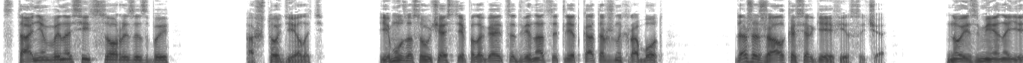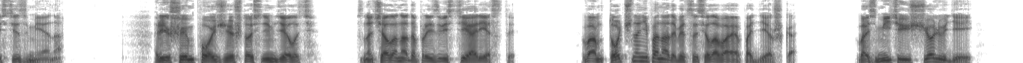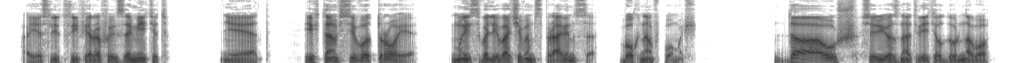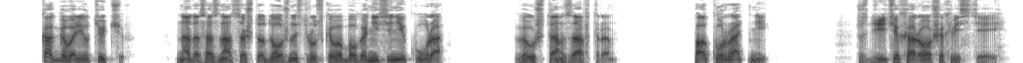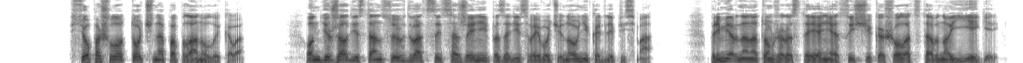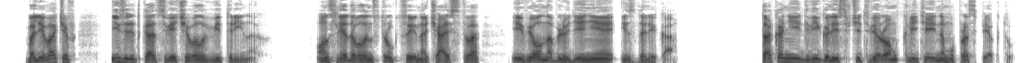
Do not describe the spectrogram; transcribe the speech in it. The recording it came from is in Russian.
Станем выносить ссор из избы? А что делать? Ему за соучастие полагается 12 лет каторжных работ. Даже жалко Сергея Фирсыча. Но измена есть измена. Решим позже, что с ним делать. Сначала надо произвести аресты. Вам точно не понадобится силовая поддержка? Возьмите еще людей. А если Циферов их заметит? Нет, их там всего трое. Мы с Валивачевым справимся, Бог нам в помощь. Да уж, серьезно ответил Дурново. Как говорил Тютчев, надо сознаться, что должность русского бога не синекура. Вы уж там завтра. Поаккуратней. Ждите хороших вестей. Все пошло точно по плану Лыкова. Он держал дистанцию в 20 сажений позади своего чиновника для письма. Примерно на том же расстоянии от сыщика шел отставной егерь. Валивачев изредка отсвечивал в витринах. Он следовал инструкции начальства и вел наблюдение издалека. Так они и двигались вчетвером к Литейному проспекту.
